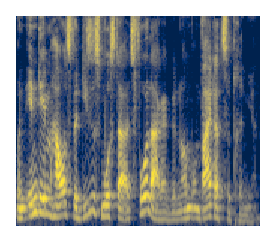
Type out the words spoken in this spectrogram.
Und in dem Haus wird dieses Muster als Vorlage genommen, um weiter zu trainieren.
